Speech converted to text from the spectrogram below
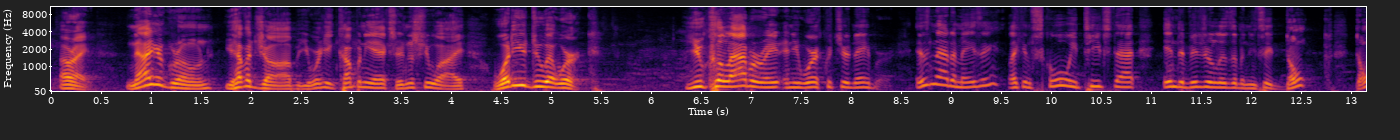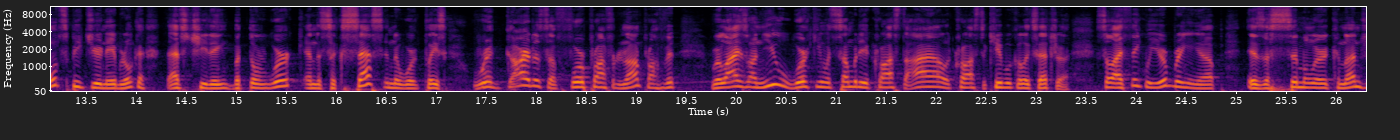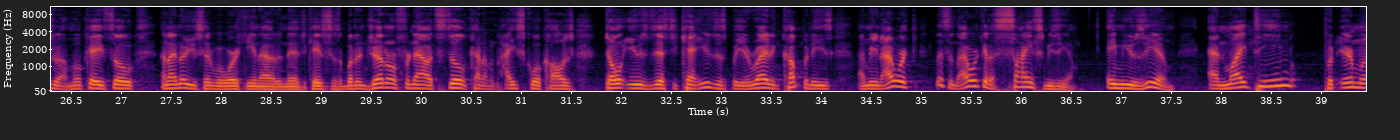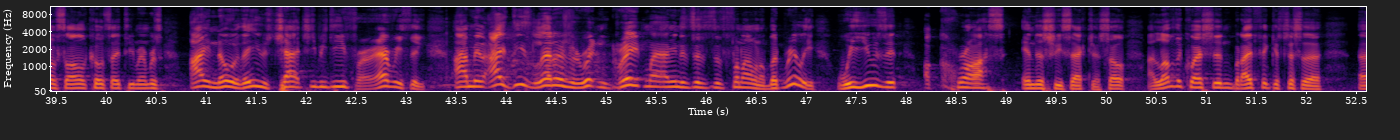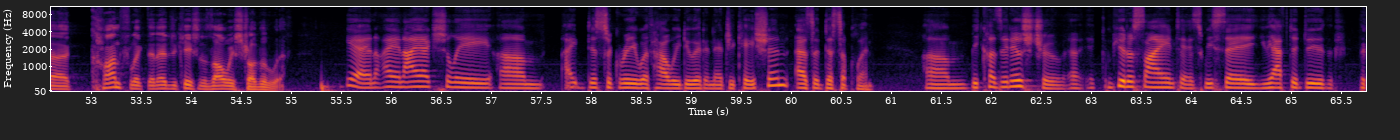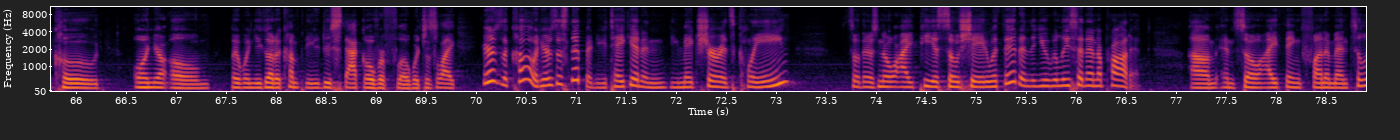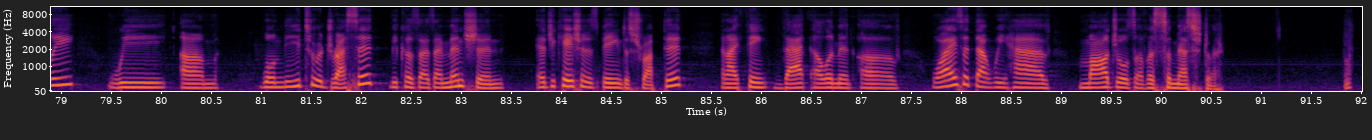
All right. Now you're grown, you have a job, you're working company X or industry Y. What do you do at work? You collaborate and you work with your neighbor. Isn't that amazing? Like in school, we teach that individualism, and you say, don't don't speak to your neighbor. Okay, that's cheating. But the work and the success in the workplace, regardless of for-profit or nonprofit, relies on you working with somebody across the aisle, across the cubicle, etc. So I think what you're bringing up is a similar conundrum. Okay, so and I know you said we're working out in the education system, but in general, for now, it's still kind of in high school, college. Don't use this. You can't use this. But you're right. In companies, I mean, I work. Listen, I work at a science museum, a museum, and my team put earmuffs all COSI team members. I know they use ChatGPT for everything. I mean, I these letters are written great. Man, I mean, it's, just it's phenomenal. But really, we use it across industry sectors. So I love the question, but I think it's just a, a conflict that education has always struggled with. Yeah, and I and I actually um, I disagree with how we do it in education as a discipline. Um, because it is true. Uh, computer scientists, we say you have to do the code on your own. But when you go to a company, you do Stack Overflow, which is like, here's the code, here's the snippet. You take it and you make sure it's clean, so there's no IP associated with it, and then you release it in a product. Um, and so I think fundamentally we um, will need to address it because, as I mentioned, education is being disrupted. And I think that element of why is it that we have modules of a semester?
